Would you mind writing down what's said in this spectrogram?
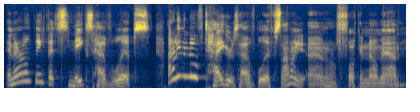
And I don't think that snakes have lips. I don't even know if tigers have lips. I don't I don't fucking know, man.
